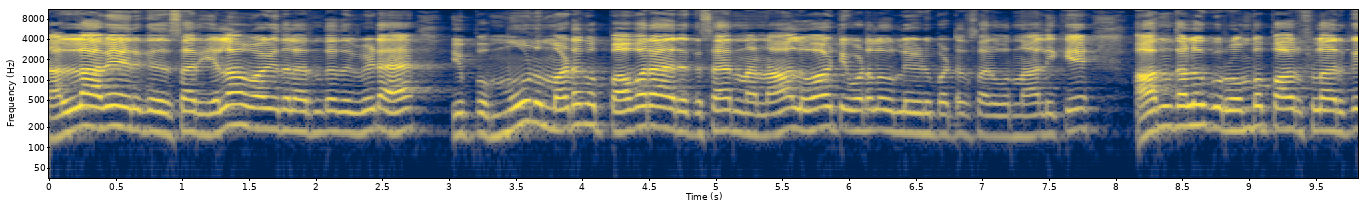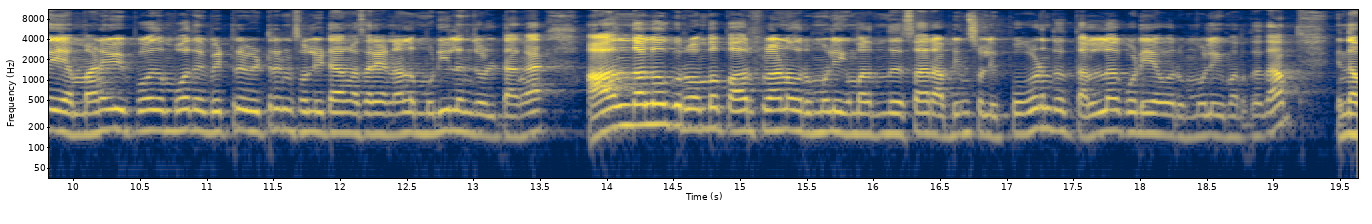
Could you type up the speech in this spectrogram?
நல்லாவே இருக்குது சார். இளம் வயதில் இருந்ததை விட இப்போ மூணு மடங்கு பவராக இருக்குது சார். நான் நாலு வாட்டி உடலுறவில் ஈடுபட்டேன் சார் ஒரு நாளைக்கு. அந்தளவுக்கு ரொம்ப பவர்ஃபுல்லாக இருக்குது என் மனைவி போதும் போது விட்டுரு விட்டுருன்னு சொல்லிட்டாங்க சார். என்னால் முடியலன்னு சொல்லிட்டாங்க. அந்த அளவுக்கு ரொம்ப பவர்ஃபுல்லான ஒரு மூலிகை மருந்து சார் அப்படின்னு சொல்லி புகழ்ந்து தள்ளக்கூடிய ஒரு மூலிகை மருந்து தான் இந்த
